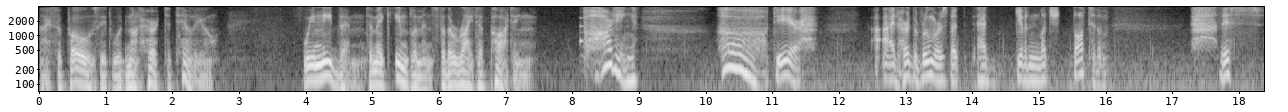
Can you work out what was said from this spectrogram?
I suppose it would not hurt to tell you. We need them to make implements for the rite of parting. Parting? Oh, dear. I'd heard the rumors, but had given much thought to them. This.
